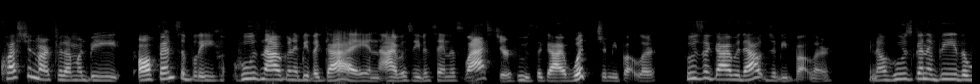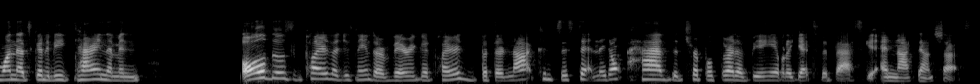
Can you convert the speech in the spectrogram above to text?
question mark for them would be offensively, who's now going to be the guy? And I was even saying this last year who's the guy with Jimmy Butler? Who's the guy without Jimmy Butler? You know, who's going to be the one that's going to be carrying them? And all of those players I just named are very good players, but they're not consistent and they don't have the triple threat of being able to get to the basket and knock down shots.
